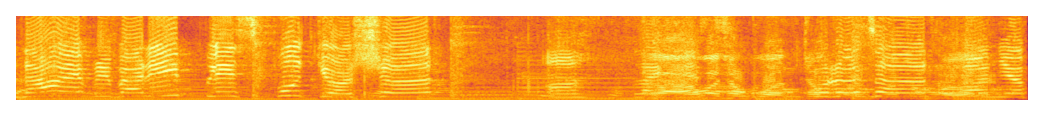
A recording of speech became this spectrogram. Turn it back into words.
So now everybody please put your shirt uh, like this. trong quần trong Put your shirt on your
